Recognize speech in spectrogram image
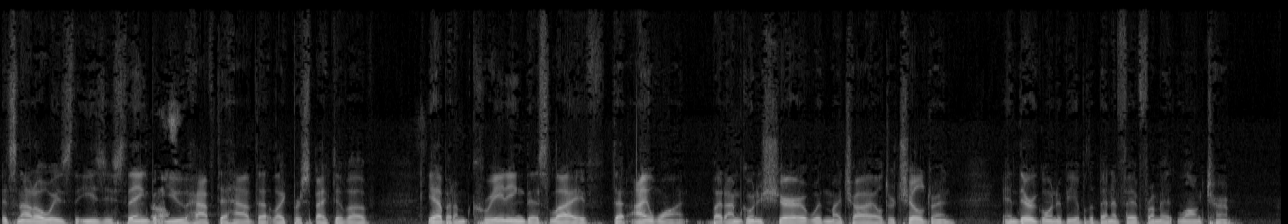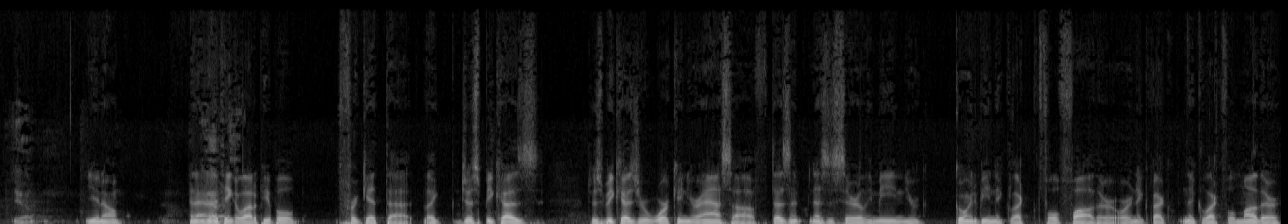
it's not always the easiest thing, but awesome. you have to have that like perspective of, yeah, but I'm creating this life that I want, but I'm going to share it with my child or children and they're going to be able to benefit from it long term. Yeah. You know, and, and I think a lot of people forget that. Like just because just because you're working your ass off doesn't necessarily mean you're going to be a neglectful father or a neglect, neglectful mother.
